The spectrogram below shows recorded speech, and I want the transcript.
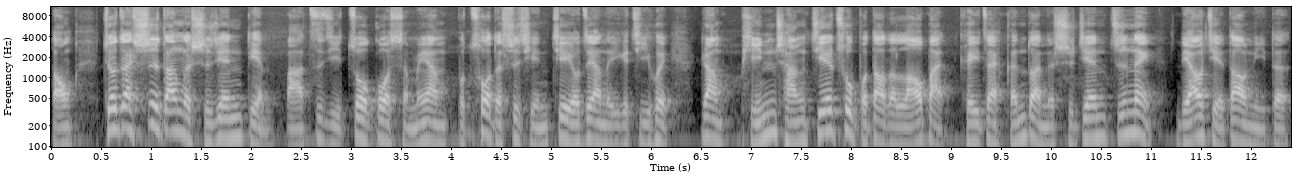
懂，就在适当的时间点，把自己做过什么样不错的事情，借由这样的一个机会，让平常接触不到的老板，可以在很短的时间之内了解到你的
